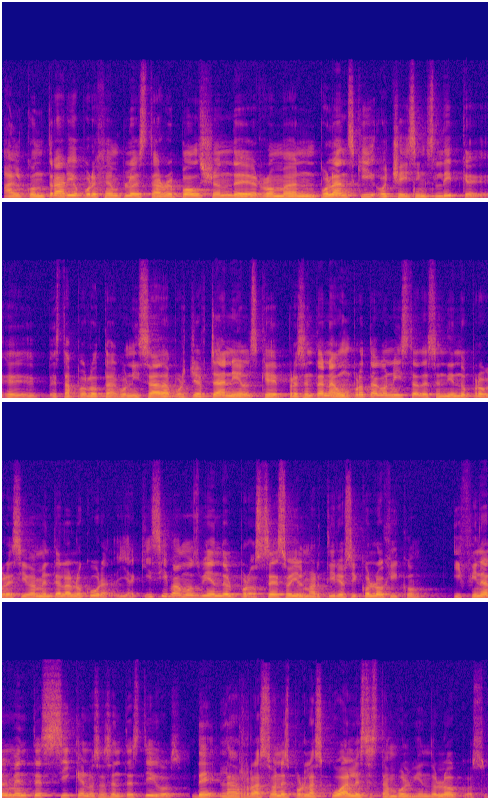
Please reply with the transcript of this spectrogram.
Al contrario, por ejemplo, está Repulsion de Roman Polanski o Chasing Sleep, que eh, está protagonizada por Jeff Daniels, que presentan a un protagonista descendiendo progresivamente a la locura, y aquí sí vamos viendo el proceso y el martirio psicológico y finalmente sí que nos hacen testigos de las razones por las cuales se están volviendo locos.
